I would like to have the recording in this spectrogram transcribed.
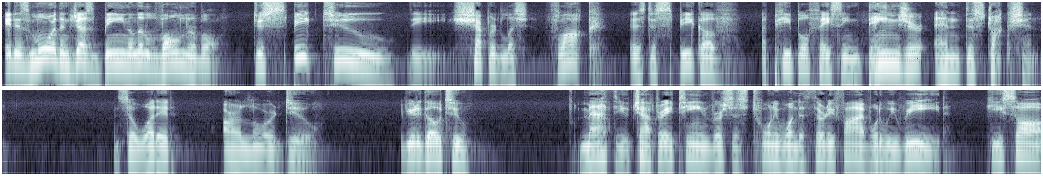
It is more than just being a little vulnerable. To speak to the shepherdless flock is to speak of a people facing danger and destruction. And so, what did our Lord do? If you're to go to Matthew chapter 18, verses 21 to 35, what do we read? He saw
